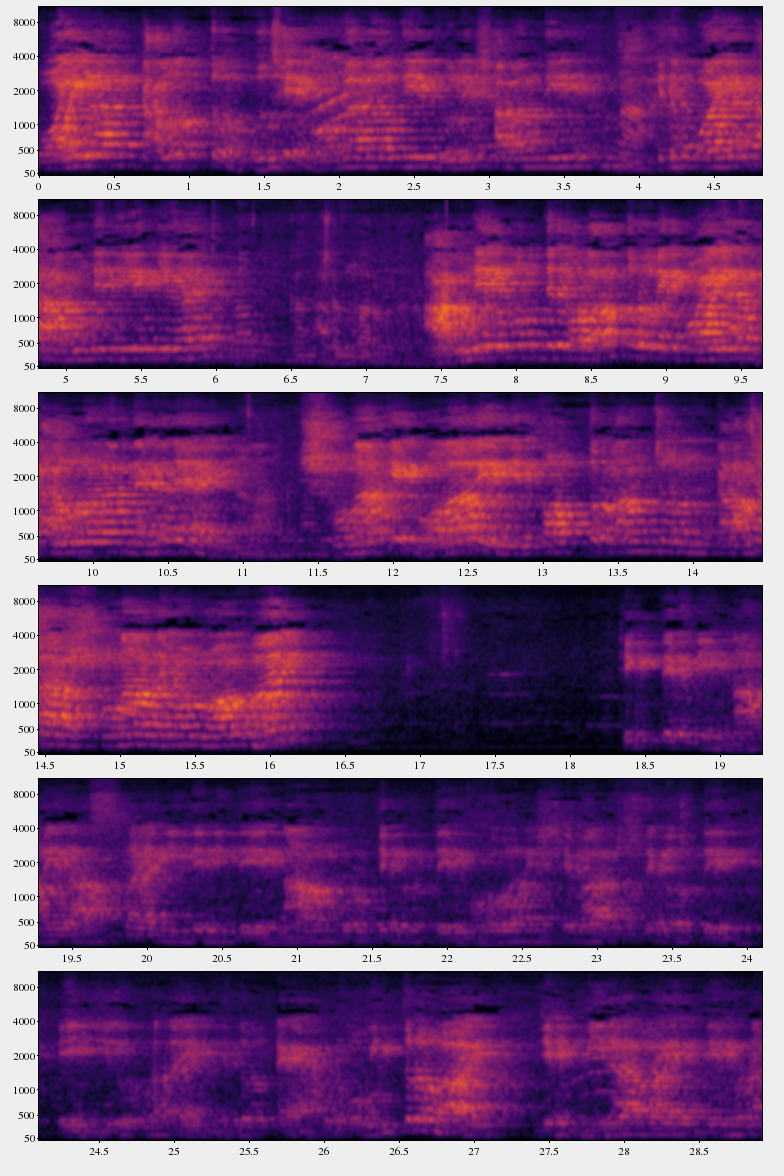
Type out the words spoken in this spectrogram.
কয়লার কালত্ব বুঝে গঙ্গা জল দিয়ে ধুলে সাবান দিয়ে কিন্তু কয়লাটা আগুনে দিলে কি হয়? আগুনের মধ্যে তদাত্ম হলে কয়লার কালো দেখা যায়? সোনাকে গলালে যে তপ্ত কাঞ্চন, কাঁচা সোনা যেমন রং হয়, ঠিক তেমনি নামের আশ্রয় নিতে নিতে, নাম করতে করতে, ভগবানের সেবা করতে করতে, এই জিহ্বাটাই ভেতরটা এত পবিত্র হয় যে মীরাবাইয়ের দেহটা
